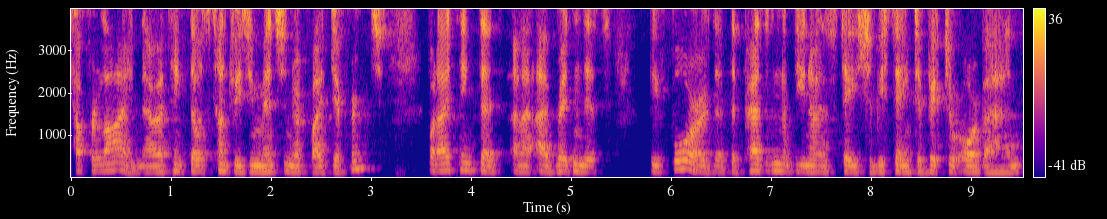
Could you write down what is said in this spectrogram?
tougher line. Now, I think those countries you mentioned are quite different, but I think that, and I, I've written this before, that the president of the United States should be saying to Viktor Orban,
